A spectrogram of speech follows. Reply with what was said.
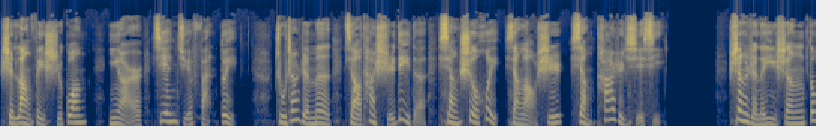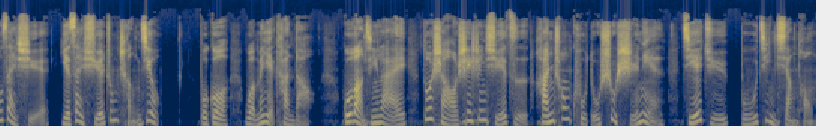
是浪费时光，因而坚决反对，主张人们脚踏实地的向社会、向老师、向他人学习。圣人的一生都在学，也在学中成就。不过，我们也看到，古往今来，多少莘莘学子寒窗苦读数十年，结局不尽相同。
